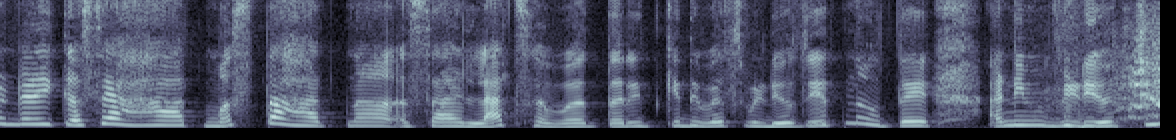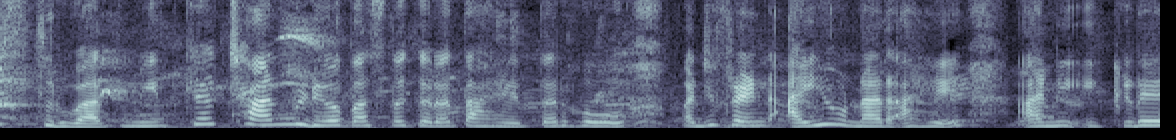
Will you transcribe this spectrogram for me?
मंडळी कसे आहात? मस्त आहात ना? असायलाच हवं. तर इतके दिवस व्हिडिओज येत नव्हते आणि व्हिडिओची सुरुवात मी इतक्या छान व्हिडिओपासून करत आहे. तर हो माझी फ्रेंड आई होणार आहे आणि इकडे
